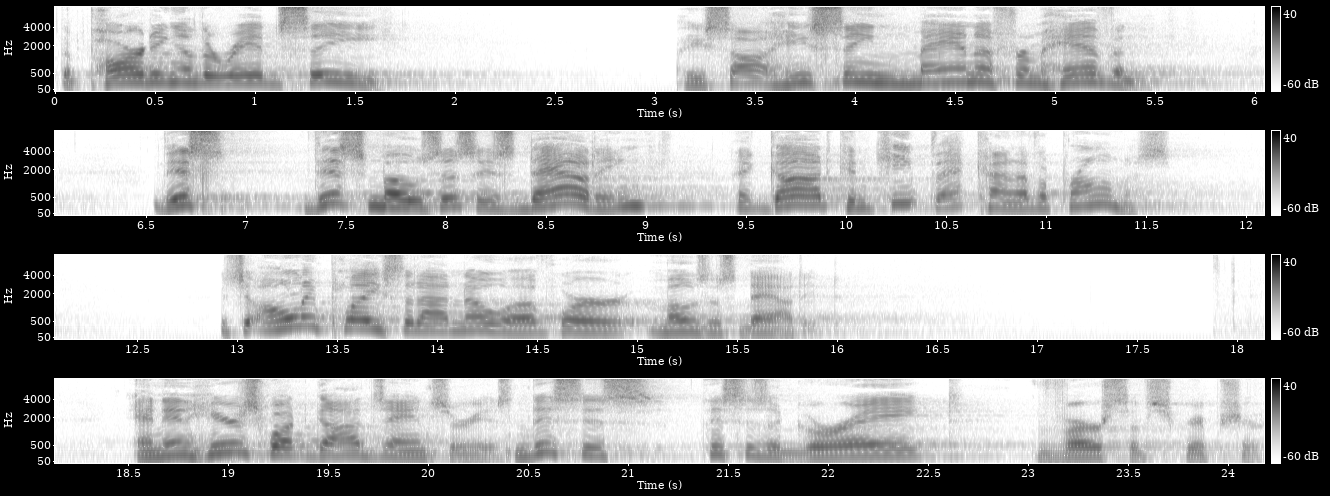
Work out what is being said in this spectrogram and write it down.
the parting of the Red Sea. He saw, he's seen manna from heaven. This, this Moses is doubting that God can keep that kind of a promise. It's the only place that I know of where Moses doubted. And then here's what God's answer is. And this is, this is a great verse of Scripture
